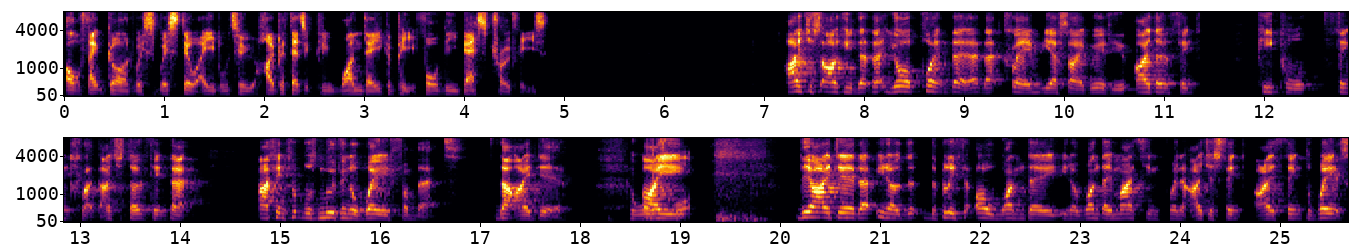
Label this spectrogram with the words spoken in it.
oh, thank God we're, we're still able to hypothetically one day compete for the best trophies. I just argue that that your point there, that claim, yes, I agree with you. I don't think people think like that. I just don't think that. I think football's moving away from that that idea. Towards I- what? The idea that you know the, the belief that oh one day you know one day my team can win it. I just think I think the way it's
